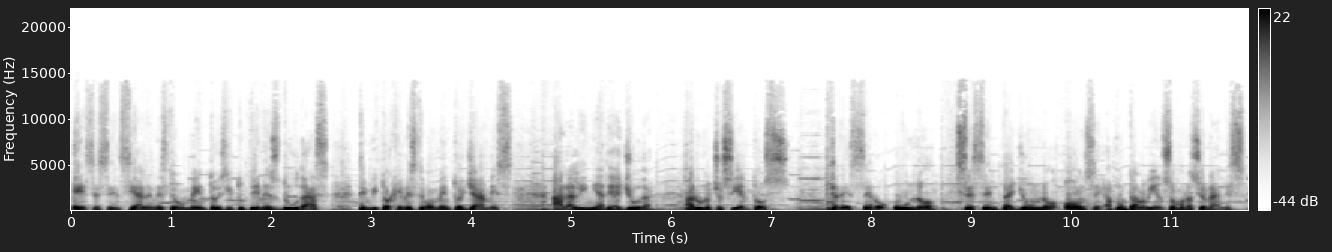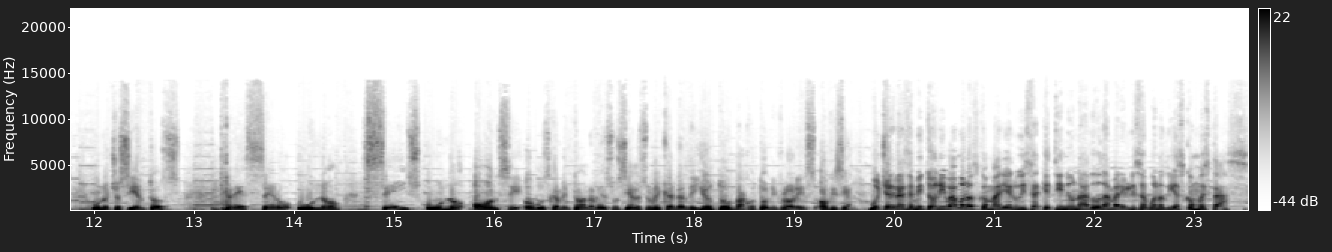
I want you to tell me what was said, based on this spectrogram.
es esencial en este momento. Y si tú tienes dudas, te invito a que en este momento llames a la línea de ayuda al 1 800 301 6111. Apúntalo bien, somos nacionales. 1 800 301 6111 o búscame en todas las redes sociales en mi canal de YouTube bajo Tony Flores oficial. Muchas gracias, mi Tony. Vámonos con María Luisa, que tiene una duda. María Luisa, buenos días, ¿cómo estás?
